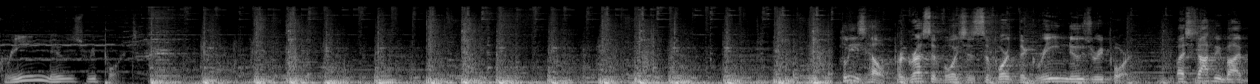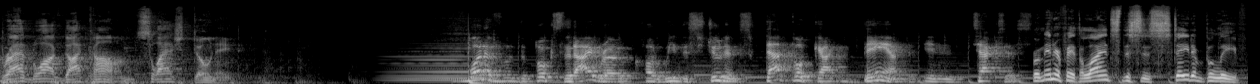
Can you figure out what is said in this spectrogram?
Green News Report. Please help Progressive Voices support the Green News Report by stopping by bradblog.com slash donate. One of the books that I wrote called We the Students, that book got banned in Texas. From Interfaith Alliance, this is State of Belief.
